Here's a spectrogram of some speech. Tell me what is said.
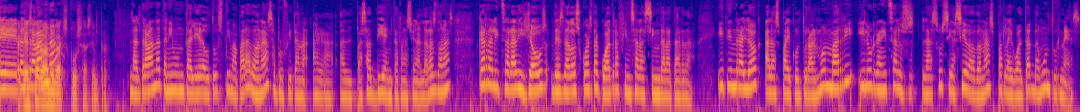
Eh, Aquesta D'altra era la banda, meva excusa, sempre. D'altra banda, tenim un taller d'autoestima per a dones, aprofitant a- el passat Dia Internacional de les Dones, que es realitzarà dijous des de dos quarts de quatre fins a les 5 de la tarda i tindrà lloc a l'Espai Cultural Montbarri i l'organitza l'Asso- l'Associació de Dones per la Igualtat de Montornès.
